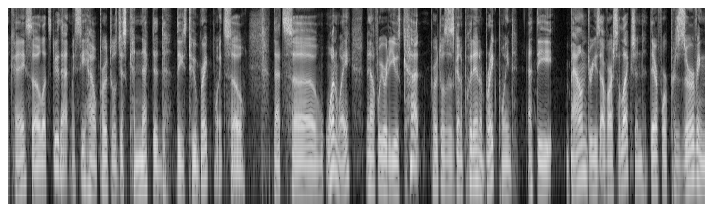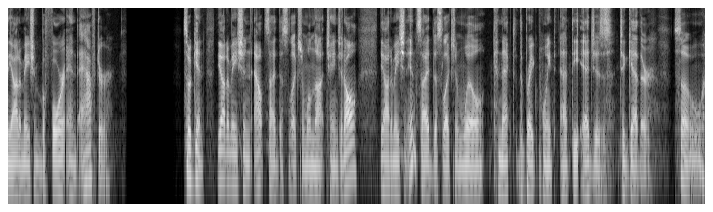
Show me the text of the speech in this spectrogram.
Okay, so let's do that. We see how Pro Tools just connected these two breakpoints. So that's uh, one way. Now, if we were to use cut, Pro Tools is going to put in a breakpoint at the boundaries of our selection, therefore preserving the automation before and after. So again, the automation outside the selection will not change at all. The automation inside the selection will connect the breakpoint at the edges together. So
